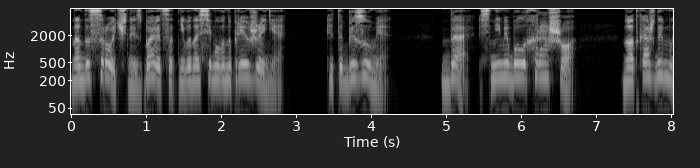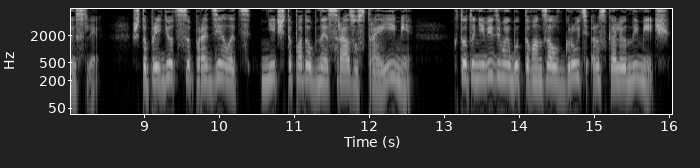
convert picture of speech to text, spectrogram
Надо срочно избавиться от невыносимого напряжения. Это безумие. Да, с ними было хорошо, но от каждой мысли, что придется проделать нечто подобное сразу с троими — кто-то невидимый будто вонзал в грудь раскаленный меч.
